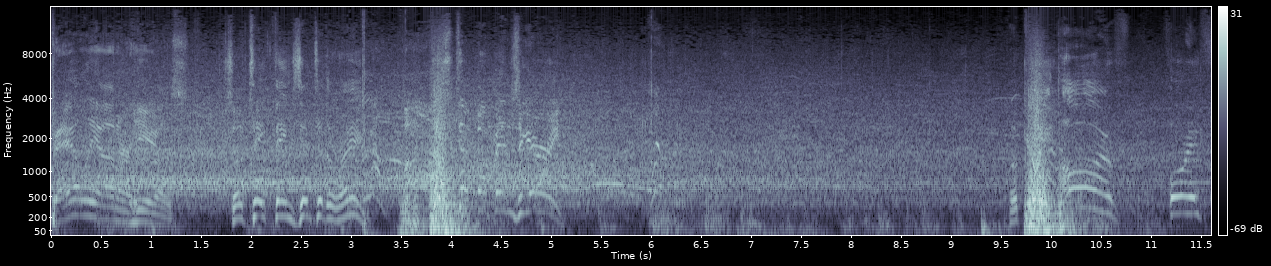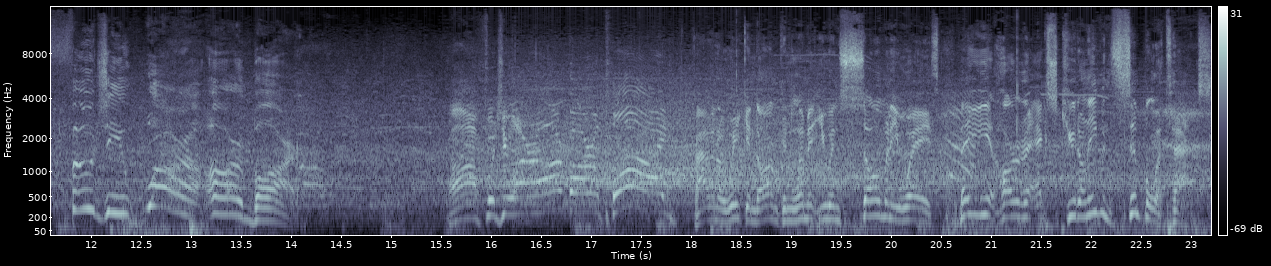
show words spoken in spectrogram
Bayley on her heels. She'll take things into the ring. Oh, step up Enzuigiri. Look at the arm for a Fujiwara armbar. Ah, Fujiwara armbar applied. Having a weakened arm can limit you in so many ways, making it harder to execute on even simple attacks.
